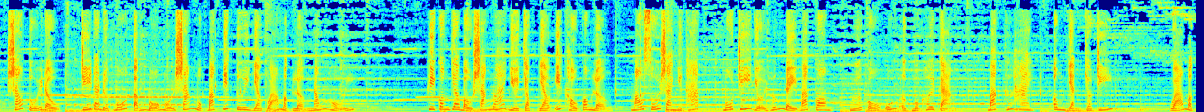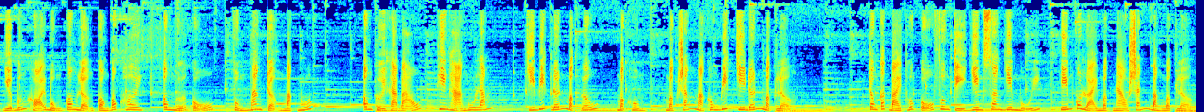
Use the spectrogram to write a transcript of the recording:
6 tuổi đầu, Trí đã được bố tẩm bổ mỗi sáng một bát tiết tươi và quả mật lợn nóng hổi. Khi con dao bầu sáng đóa vừa chọc vào yết hầu con lợn Máu xối ra như thác. Bố Trí dội hứng đầy bát con Ngửa cổ uống ực một hơi cạn. Bát thứ hai, ông dành cho Trí. Quả mật vừa bứng khỏi bụng con lợn còn bốc hơi Ông ngửa cổ, phùng mang trợn mặt nuốt. Ông cười khà bảo, thiên hạ ngu lắm Chỉ biết đến mật gấu, mật hùng, mật sắn mà không biết chi đến mật lợn. Trong các bài thuốc cổ phương trị viêm xoang viêm mũi hiếm có loại mật nào sánh bằng mật lợn.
